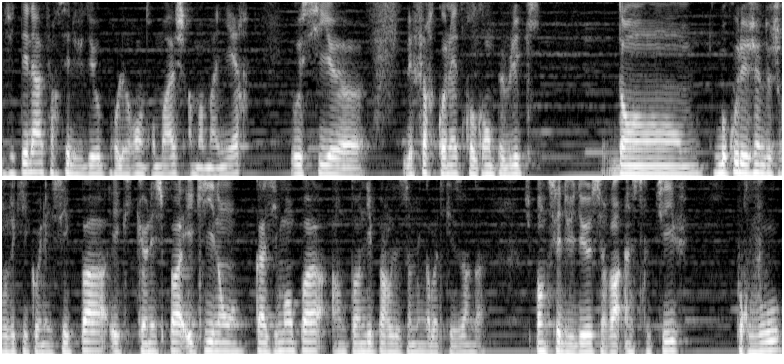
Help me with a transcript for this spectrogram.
Je tenais à faire cette vidéo pour le rendre hommage à ma manière et aussi euh, le faire connaître au grand public dans beaucoup de jeunes d'aujourd'hui qui ne connaissaient pas et qui connaissent pas et qui n'ont quasiment pas entendu parler de Zamenga Batkezanga. Je pense que cette vidéo sera instructive pour vous.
